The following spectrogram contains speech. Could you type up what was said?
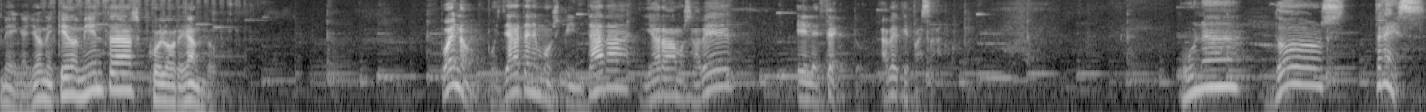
Venga, yo me quedo mientras coloreando. Bueno, pues ya la tenemos pintada y ahora vamos a ver el efecto. A ver qué pasa. Una, dos, tres.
